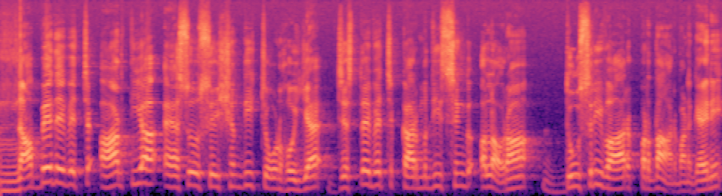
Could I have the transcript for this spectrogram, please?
ਨਾਬੇ ਦੇ ਵਿੱਚ ਆੜਤੀਆ ਐਸੋਸੀਏਸ਼ਨ ਦੀ ਚੋਣ ਹੋਈ ਹੈ, ਜਿਸ ਦੇ ਵਿੱਚ ਕਰਮਜੀਤ ਸਿੰਘ ਅਲੌਰਾ ਦੂਸਰੀ ਵਾਰ ਪ੍ਰਧਾਨ ਬਣ ਗਏ ਨੇ।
